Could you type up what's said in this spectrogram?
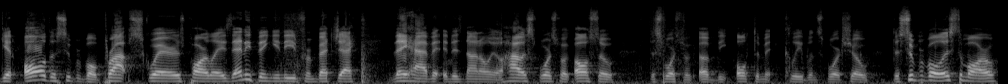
Get all the Super Bowl props, squares, parlays, anything you need from BetJack. They have it. It is not only Ohio sportsbook, also the sportsbook of the Ultimate Cleveland Sports Show. The Super Bowl is tomorrow.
